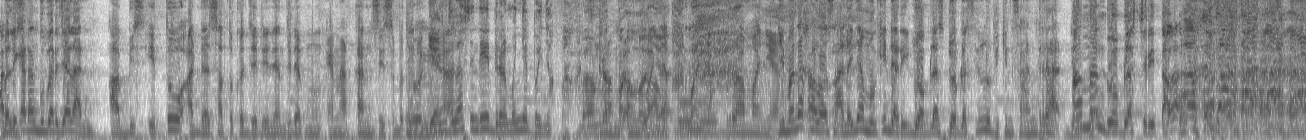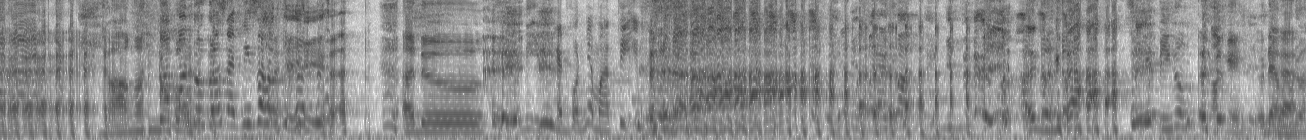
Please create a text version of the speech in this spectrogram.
Balik kanan bubar jalan. Abis itu ada satu kejadian yang tidak mengenakan sih sebetulnya. Yang jelas intinya dramanya banyak banget. Drama banyak banyak dramanya. Gimana kalau seandainya mungkin dari 12 12 ini lu bikin Sandra deh. Aman 12 cerita. Jangan dong. Aman 12 episode. Aduh. Ini, ini handphonenya mati. Enggak. Saya bingung. Oke, udah Nah, berdua.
